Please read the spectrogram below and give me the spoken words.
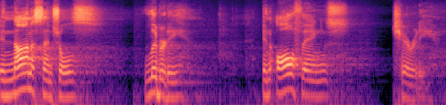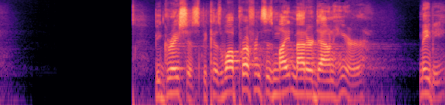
In non essentials, liberty. In all things, charity. Be gracious because while preferences might matter down here, maybe,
